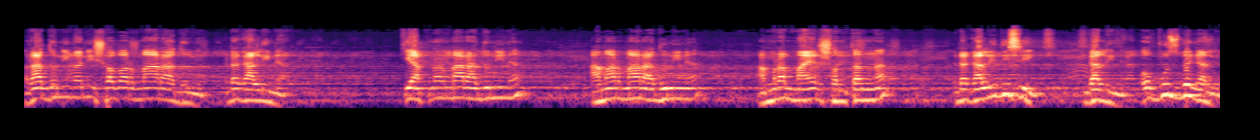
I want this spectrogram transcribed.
রাধুনি মানে সবার মা রাধুনি, এটা গালি না। কি আপনার মা রাধুনি না? আমার মা রাধুনি না? আমরা মায়ের সন্তান না? এটা গালি দিছি? গালি না। ও বুঝবে গালি।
